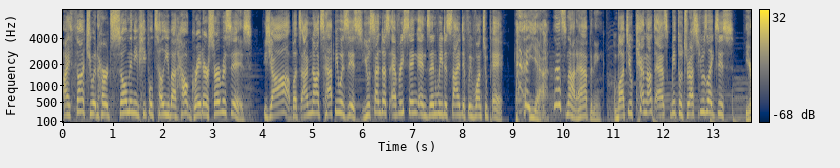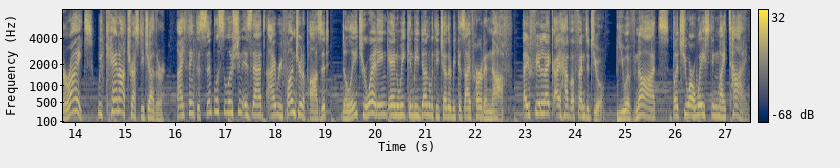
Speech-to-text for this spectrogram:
I thought you had heard so many people tell you about how great our service is. Yeah, but I'm not happy with this. You send us everything and then we decide if we want to pay. yeah, that's not happening. But you cannot ask me to trust you like this. You're right. We cannot trust each other. I think the simplest solution is that I refund your deposit, delete your wedding, and we can be done with each other because I've heard enough. I feel like I have offended you. You have not, but you are wasting my time,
